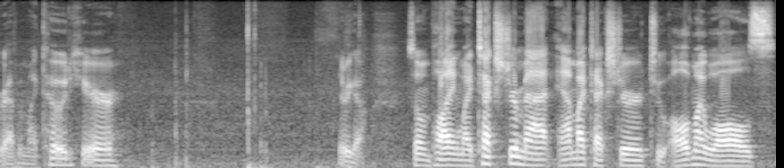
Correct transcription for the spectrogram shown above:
Grabbing my code here. There we go. So I'm applying my texture mat and my texture to all of my walls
